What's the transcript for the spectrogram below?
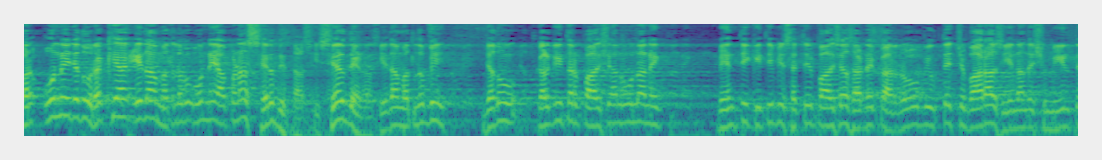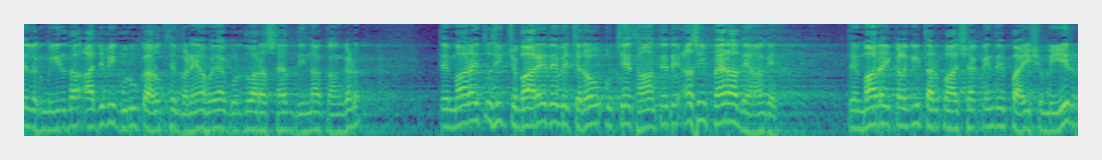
ਪਰ ਉਹਨੇ ਜਦੋਂ ਰੱਖਿਆ, ਇਹਦਾ ਮਤਲਬ ਉਹਨੇ ਆਪਣਾ ਸਿਰ ਦਿੱਤਾ ਸੀ, ਸਿਰ ਦੇਣਾ ਸੀ। ਇਹਦਾ ਮਤਲਬ ਵੀ ਜਦੋਂ ਕਲਗੀਧਰ ਪਾਤਸ਼ਾਹ ਨੂੰ ਉਹਨਾਂ ਨੇ ਬੇਨਤੀ ਕੀਤੀ ਵੀ ਸੱਚੇ ਪਾਤਸ਼ਾਹ ਸਾਡੇ ਘਰ ਰੋ ਵੀ ਉੱਤੇ ਚਬਾਰਾ ਸੀ ਇਹਨਾਂ ਦੇ ਸ਼ਮੀਰ ਤੇ ਲਖਮੀਰ ਦਾ, ਅੱਜ ਵੀ ਗੁਰੂ ਘਰ ਉੱਥੇ ਬਣਿਆ ਹੋਇਆ, ਗੁਰਦੁਆਰਾ ਸਾਹਿਬ, ਦੀਨਾ ਕਾਂਗੜ। ਤੇ ਮਹਾਰਾਜ, ਤੁਸੀਂ ਚਬਾਰੇ ਦੇ ਵਿੱਚ ਰਹੋ, ਉੱਚੇ ਥਾਂ ਤੇ ਤੇ ਅਸੀਂ ਪਹਿਰਾ ਦੇਾਂਗੇ ਤੇ ਮਹਾਰਾਜ ਕਲਗੀਧਰ ਪਾਤਸ਼ਾਹ ਕਹਿੰਦੇ, ਭਾਈ ਸ਼ਮੀਰ,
